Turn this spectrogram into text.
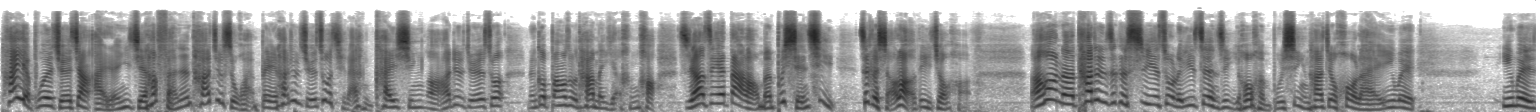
他也不会觉得这样矮人一截，他反正他就是晚辈，他就觉得做起来很开心啊，他就觉得说能够帮助他们也很好，只要这些大佬们不嫌弃这个小老弟就好。然后呢，他的这个事业做了一阵子以后，很不幸，他就后来因为因为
